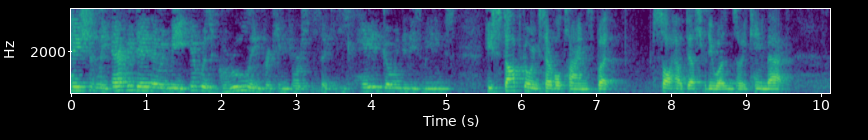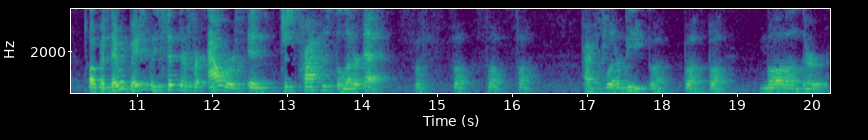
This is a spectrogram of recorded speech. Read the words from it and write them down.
patiently every day they would meet. It was grueling for King George VI. He hated going to these meetings. He stopped going several times, but saw how desperate he was, and so he came back. Uh, but they would basically sit there for hours and just practice the letter F. F, f, f, f. Practice letter B. B, b, b. Mother.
